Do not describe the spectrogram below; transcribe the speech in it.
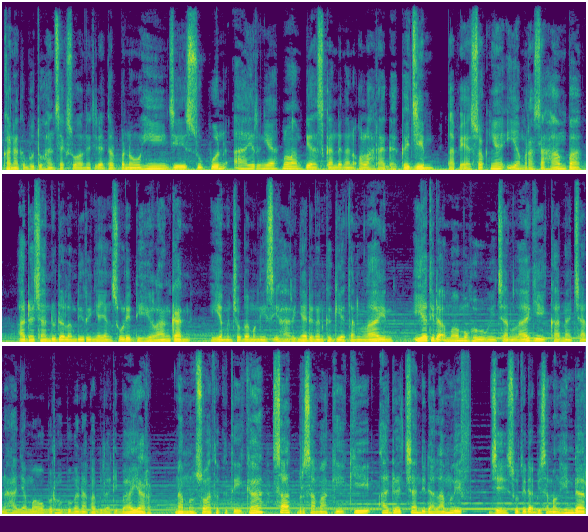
Karena kebutuhan seksualnya tidak terpenuhi, Jesu pun akhirnya melampiaskan dengan olahraga ke gym. Tapi esoknya ia merasa hampa, ada candu dalam dirinya yang sulit dihilangkan. Ia mencoba mengisi harinya dengan kegiatan lain. Ia tidak mau menghubungi Chan lagi karena Chan hanya mau berhubungan apabila dibayar. Namun suatu ketika, saat bersama Kiki, ada Chan di dalam lift. Jesu tidak bisa menghindar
